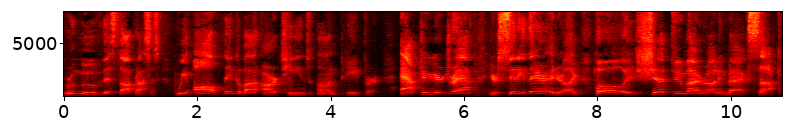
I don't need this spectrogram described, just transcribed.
remove this thought process. We all think about our teams on paper. After your draft, you're sitting there and you're like, holy shit, do my running backs suck.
